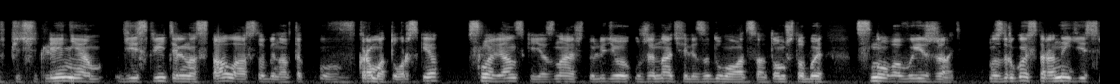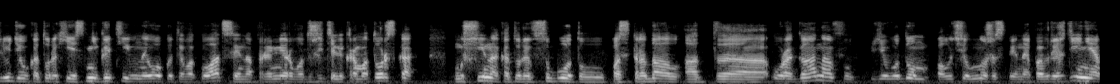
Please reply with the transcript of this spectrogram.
впечатлением действительно стало, особенно в, в Краматорске, в Славянске. Я знаю, что люди уже начали задумываться о том, чтобы снова выезжать. Но с другой стороны, есть люди, у которых есть негативный опыт эвакуации. Например, вот жители Краматорска, мужчина, который в субботу пострадал от э, ураганов, его дом получил множественное повреждение.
